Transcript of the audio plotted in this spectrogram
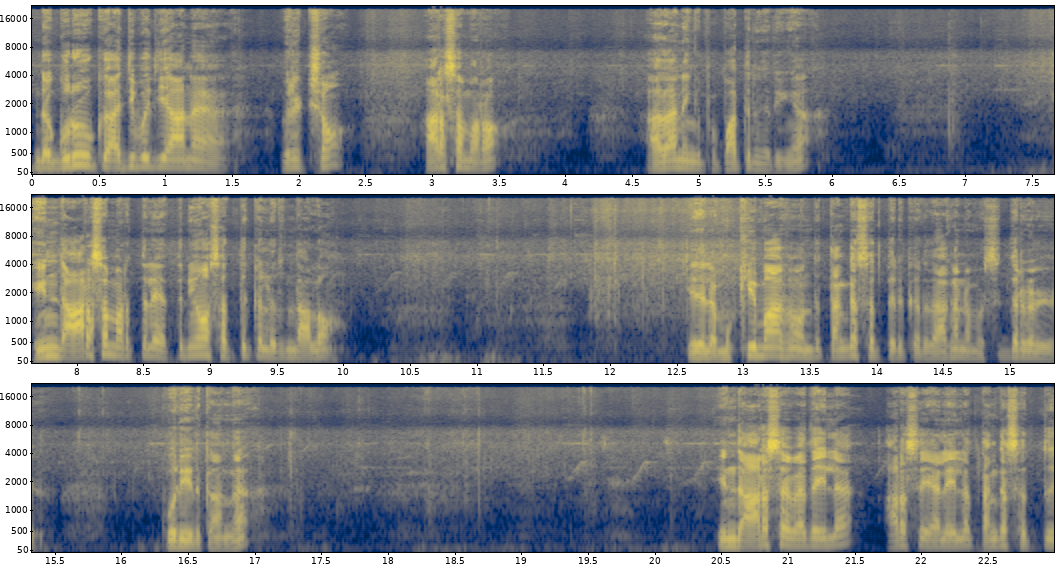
இந்த குருவுக்கு அதிபதியான விருட்சம் அரச மரம். அதான் நீங்கள் இப்போ பார்த்துருக்குறீங்க இந்த அரச மரத்தில் எத்தனையோ சத்துக்கள் இருந்தாலும் இதில் முக்கியமாக வந்து தங்க சத்து இருக்கிறதாக நம்ம சித்தர்கள் கூறியிருக்காங்க. இந்த அரச விதையில் அரச இலையில் தங்க சத்து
